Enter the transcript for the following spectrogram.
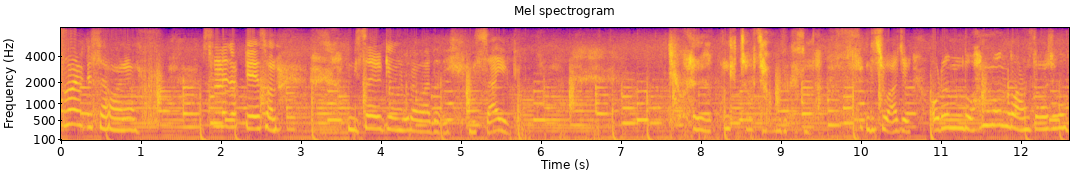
쓰나미 말이야. 술래잡기에선 미사일경이라고 하더니 미사일경. 저를 본격적으로 잡아보도록 하겠습니다. 근데 지금 아직 얼음도 한 번도 안 써가지고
